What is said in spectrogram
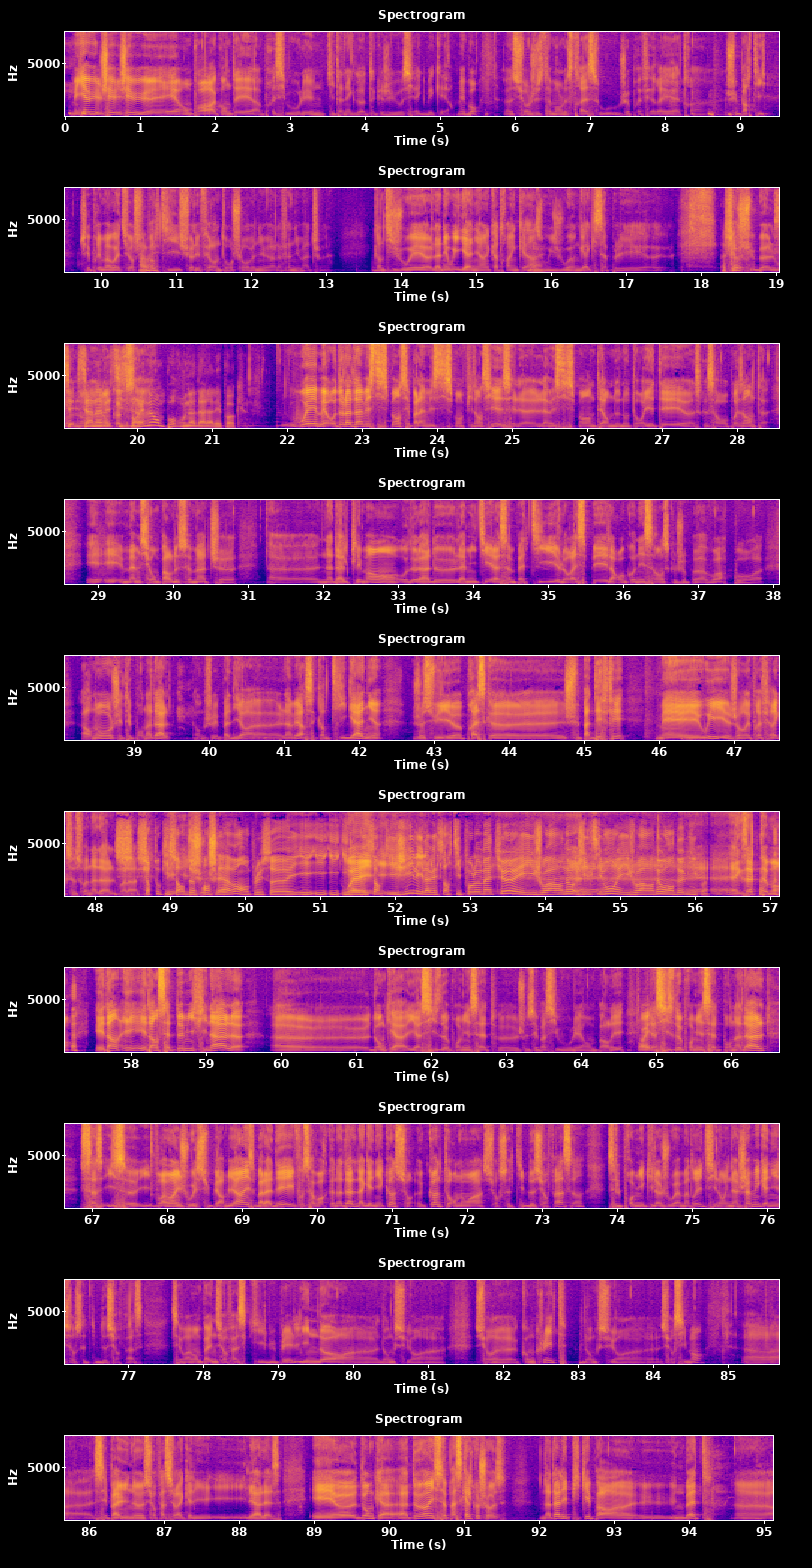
Mais il y a eu, j'ai, eu, et on pourra raconter après si vous voulez une petite anecdote que j'ai eue aussi avec Becker. Mais bon, euh, sur justement le stress où je préférais être, euh, je suis parti. J'ai pris ma voiture, je suis Ah oui. parti, je suis allé faire un tour, je suis revenu à la fin du match. ouais. Quand il jouait euh, l'année où il gagne, hein, 95, Ouais. où il joue un gars qui s'appelait euh, c'est un investissement énorme pour vous, Nadal, à l'époque. Oui, mais au-delà de l'investissement, c'est pas l'investissement financier, c'est l'investissement en termes de notoriété, euh, ce que ça représente. Et, et même si on parle de ce match, euh, Nadal Clément, au-delà de l'amitié, la sympathie, le respect, la reconnaissance que je peux avoir pour Arnaud, j'étais pour Nadal. Donc je ne vais pas dire l'inverse. Quand il gagne, je suis presque, je suis pas défait. Mais oui, j'aurais préféré que ce soit Nadal. Voilà. Surtout qu'il sort deux Français avant. En plus, euh, il, avait sorti Gilles, il avait sorti Paulo Mathieu et il joue à Arnaud, Gilles Simon et il joue à Arnaud en demi. Quoi. Euh, exactement. et, dans, et, dans cette demi-finale, euh, donc il y a, 6-2 premier set. je ne sais pas si vous voulez en parler. Il y a 6-2 premier set pour Nadal il vraiment, il jouait super bien, il se baladait. Il faut savoir que Nadal n'a gagné qu'un tournoi sur ce type de surface. Hein. C'est le premier qu'il a joué à Madrid, sinon il n'a jamais gagné sur ce type de surface. C'est vraiment pas une surface qui lui plaît. L'indoor, euh, donc sur, euh, sur euh, concrete, donc sur, sur ciment, c'est pas une surface sur laquelle il, est à l'aise. Et donc à, à 2-1, il se passe quelque chose. Nadal est piqué par une bête,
